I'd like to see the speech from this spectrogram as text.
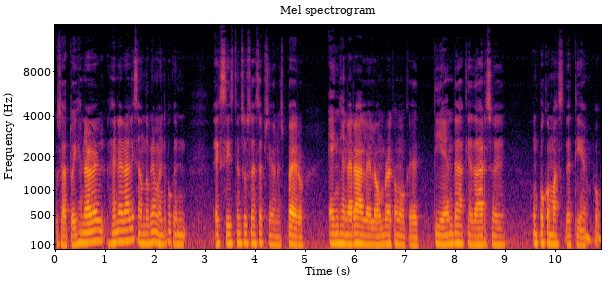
o sea, estoy general- generalizando obviamente porque existen sus excepciones, pero en general el hombre como que tiende a quedarse un poco más de tiempo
